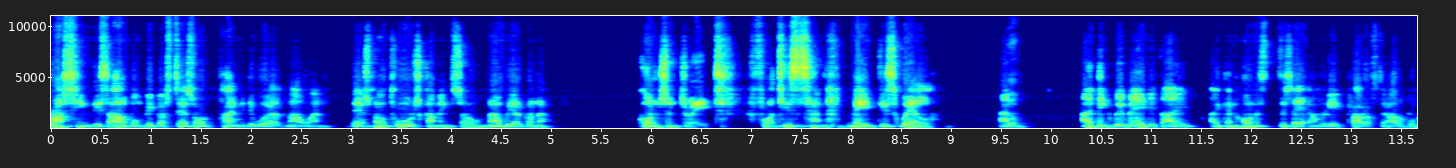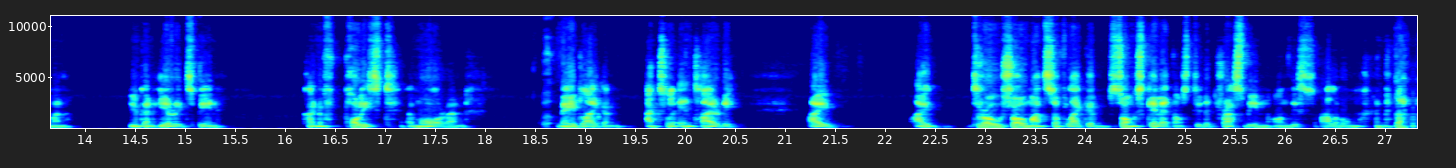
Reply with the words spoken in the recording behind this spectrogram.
rushing this album because there's all the time in the world now and there's no tours coming. So now we are gonna concentrate for this and made this well. And I think we made it. I I can honestly say I'm really proud of the album and you can hear it's been kind of polished more and made like an actual entirety. I I throw so much of like a song skeletons to the trash bin on this album that I've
